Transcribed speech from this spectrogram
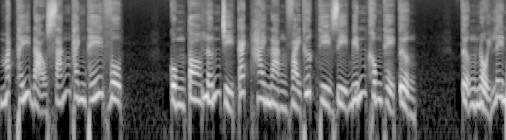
Mắt thấy đạo sáng thanh thế vô. Cùng to lớn chỉ cách hai nàng vài thước thì dị biến không thể tưởng. Tượng nổi lên.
